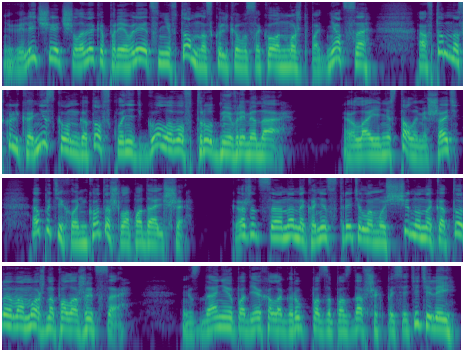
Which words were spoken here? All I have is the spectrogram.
Величие человека проявляется не в том, насколько высоко он может подняться, а в том, насколько низко он готов склонить голову в трудные времена. Лая не стала мешать, а потихоньку отошла подальше. Кажется, она наконец встретила мужчину, на которого можно положиться. К зданию подъехала группа запоздавших посетителей.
